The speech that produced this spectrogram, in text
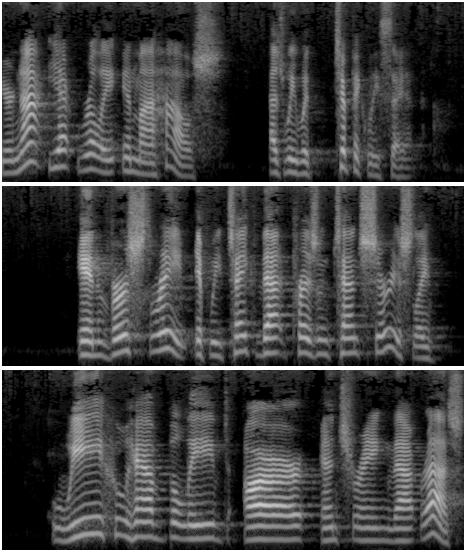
You're not yet really in my house, as we would typically say it. In verse 3, if we take that present tense seriously, we who have believed are entering that rest.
